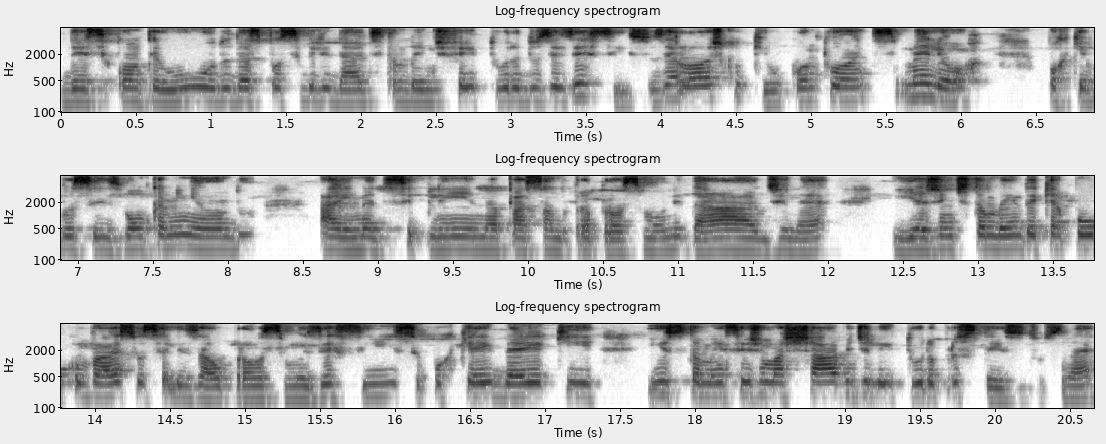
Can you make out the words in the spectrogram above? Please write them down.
desse conteúdo, das possibilidades também de feitura dos exercícios. É lógico que o quanto antes melhor, porque vocês vão caminhando aí na disciplina, passando para a próxima unidade, né? E a gente também daqui a pouco vai socializar o próximo exercício, porque a ideia é que isso também seja uma chave de leitura para os textos, né?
